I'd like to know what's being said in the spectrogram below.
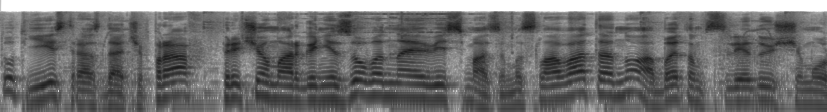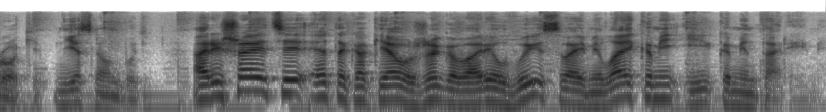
Тут есть раздача прав, причем организованная весьма замысловато, но об этом в следующем уроке, если он будет. А решаете это, как я уже говорил, вы своими лайками и комментариями.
